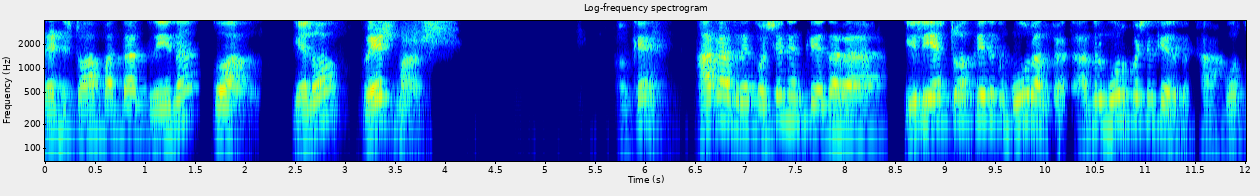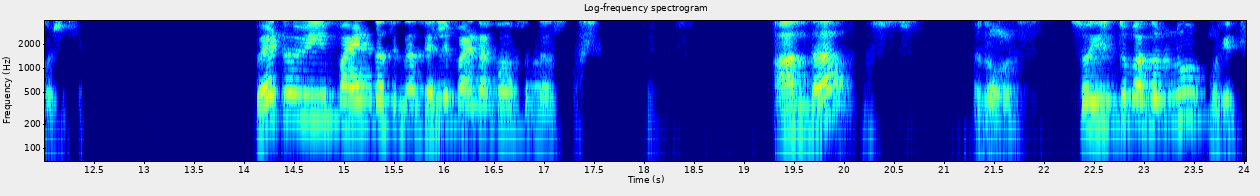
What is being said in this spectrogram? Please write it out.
ರೆಡ್ ಸ್ಟಾಪ್ ಅಂತ, ಗ್ರೀನ್ ಗೋ ಎಲ್ಲೋ ವೇಟ್ ಮಾಡ್ ಓಕೆ ಹಾಗಾದ್ರೆ ಕ್ವಶನ್ ಏನ್ ಕೇಳಿದಾರ? ಇಲ್ಲಿ ಎಷ್ಟು ಅಂಕ? ಇದಕ್ಕೆ ಮೂರ್ ಅಂಕ ಅಂದ್ರೆ ಮೂರ್ ಕ್ವಶನ್ ಕೇಳ್ಬೇಕು. ಹಾ, ಮೂರ್ questions where to we find the signals ಎಲ್ಲಿ ಫೈಂಡ್ ಹಾಕೋ signals on the roads so ಇಷ್ಟು ಬರ್ದ್ರು ಮುಗೀತು.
